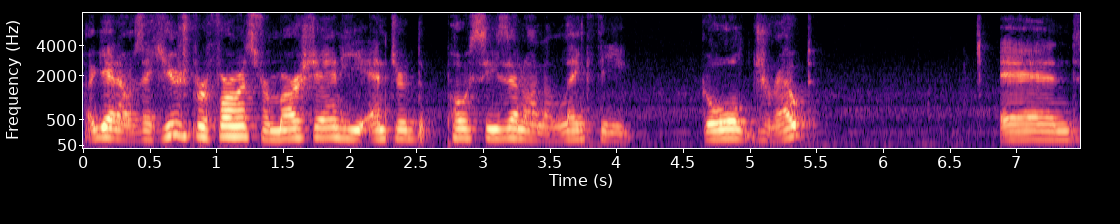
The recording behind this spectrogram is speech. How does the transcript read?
again, it was a huge performance for Marchand. He entered the postseason on a lengthy goal drought. And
